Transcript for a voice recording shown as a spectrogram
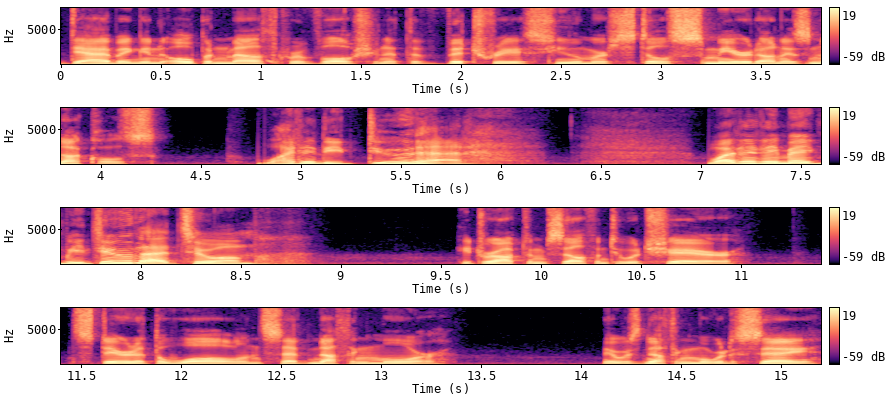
dabbing in open mouthed revulsion at the vitreous humor still smeared on his knuckles. Why did he do that? Why did he make me do that to him? He dropped himself into a chair, stared at the wall, and said nothing more. There was nothing more to say.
